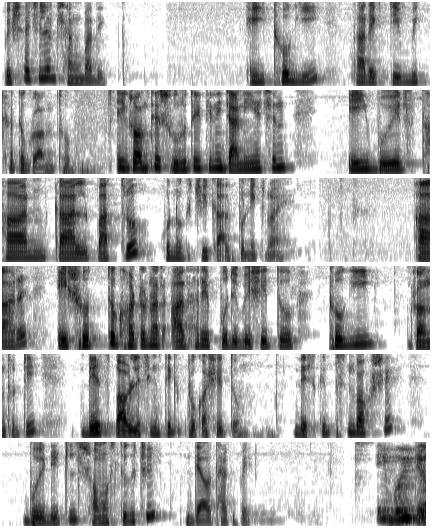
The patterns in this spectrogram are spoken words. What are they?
পেশায় ছিলেন সাংবাদিক। এই ঠগি তার একটি বিখ্যাত গ্রন্থ। এই গ্রন্থের শুরুতেই তিনি জানিয়েছেন, এই বইয়ের স্থান, কাল, পাত্র কোনো কিছুই কাল্পনিক নয়। আর এই সত্য ঘটনার আধারে পরিবেশিত ঠগি গ্রন্থটি দেশ পাবলিশিং থেকে প্রকাশিত। ডেসক্রিপশন বক্সে বই ডিটেল সমস্ত কিছুই দেওয়া থাকবে। এই বইটা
